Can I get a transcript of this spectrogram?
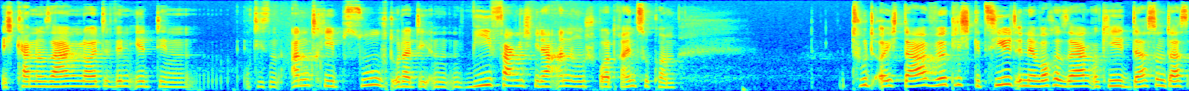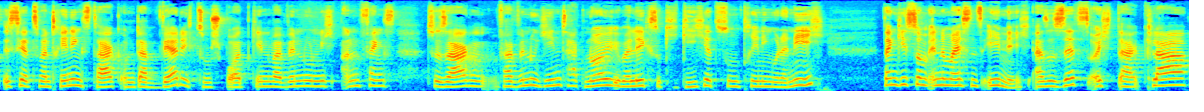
ich kann nur sagen, Leute, wenn ihr den, diesen Antrieb sucht oder die, wie fange ich wieder an, um Sport reinzukommen, tut euch da wirklich gezielt in der Woche sagen, okay, das und das ist jetzt mein Trainingstag und da werde ich zum Sport gehen, weil wenn du nicht anfängst zu sagen, weil wenn du jeden Tag neu überlegst, okay, gehe ich jetzt zum Training oder nicht, dann gehst du am Ende meistens eh nicht. Also setzt euch da klar,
